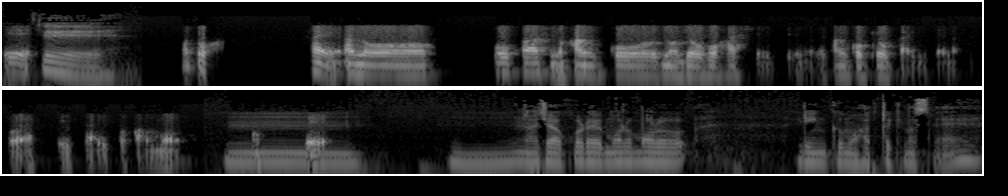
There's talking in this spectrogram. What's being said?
て、えあとは、はい、あの、大川市の観光の情報発信っていうので、観光協会みたいなことをやっていたりとかもあって。うんあじゃあ、これ、もろもろリンクも貼っときますね。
